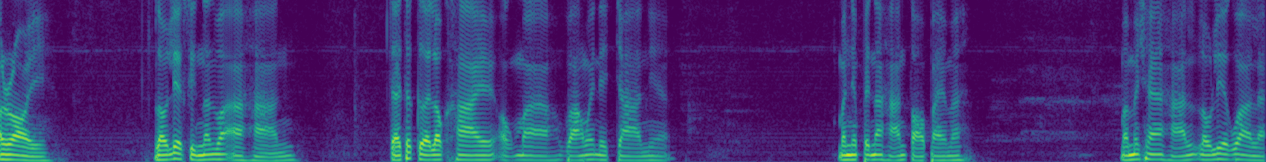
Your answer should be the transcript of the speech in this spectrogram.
อร่อย เราเรียกสิ่งนั้นว่าอาหาร แต่ถ้าเกิดเราคายออกมาวางไว้ในจานเนี่ย มันยังเป็นอาหารต่อไปไหมมันไม่ใช่อาหารเราเรียกว่าอะไร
